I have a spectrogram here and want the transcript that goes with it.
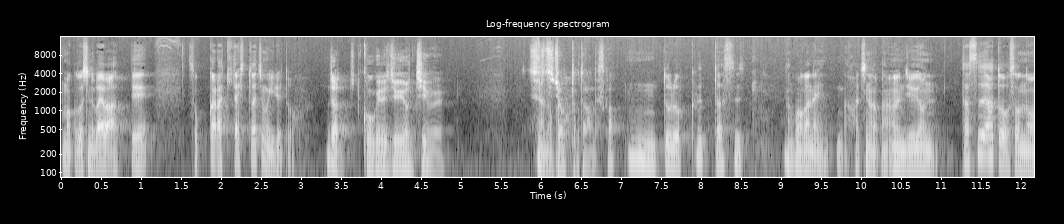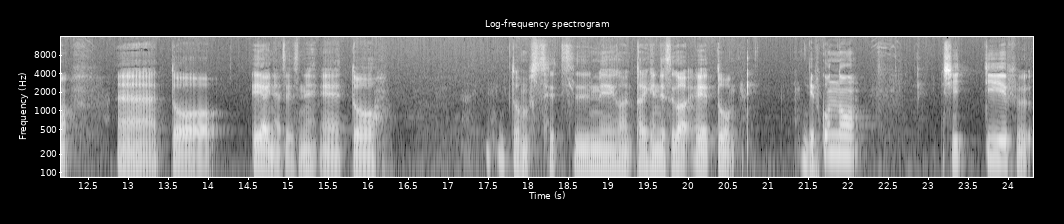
まあ、今年の場合はあってそこから来た人たちもいると。じゃあ合計で14チーム出場ってことなんですか？うーんと6足すなんかわかんない。8なのかな？うん14足すあとそのえーっと AI のやつですね。えーっとえっと説明が大変ですがえーっとデフコンの CTF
